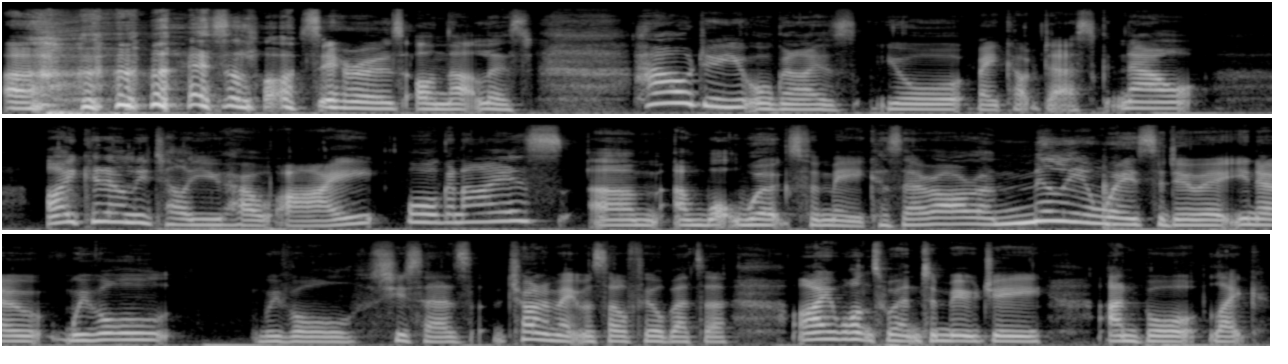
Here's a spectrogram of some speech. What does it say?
Uh, it's a lot of zeros on that list. How do you organize your makeup desk? Now, I can only tell you how I organize um, and what works for me because there are a million ways to do it. You know, we've all, we've all, she says, trying to make myself feel better. I once went to Muji and bought like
